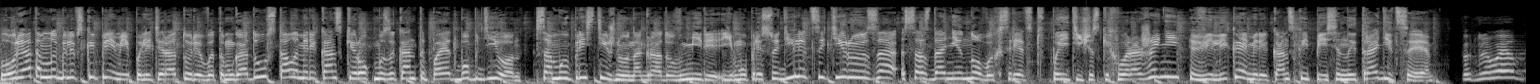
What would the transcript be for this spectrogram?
Лауреатом Нобелевской премии по литературе в этом году стал американский рок-музыкант и поэт Боб Дилан. Самую престижную награду в мире ему присудили, цитирую, за создание новых средств поэтических выражений в великой американской песенной традиции. The Nobel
